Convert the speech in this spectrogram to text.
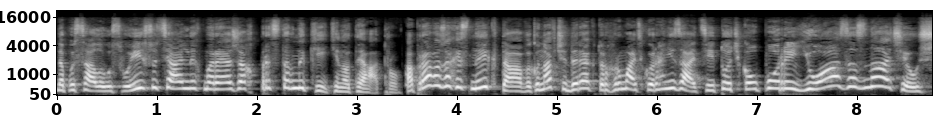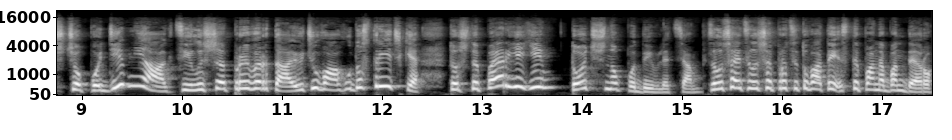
Написали у своїх соціальних мережах представники кінотеатру. А правозахисник та виконавчий директор громадської організації Точка опори ЮА зазначив, що подібні акції лише привертають увагу до стрічки. Тож тепер її точно подивляться. Залишається лише процитувати Степана Бандеру:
